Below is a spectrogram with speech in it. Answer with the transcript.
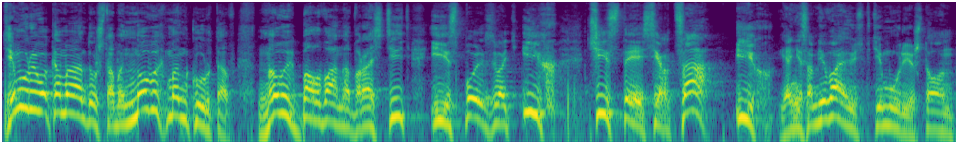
Тимур и его команду, чтобы новых манкуртов, новых болванов растить и использовать их чистые сердца, их, я не сомневаюсь в Тимуре, что он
